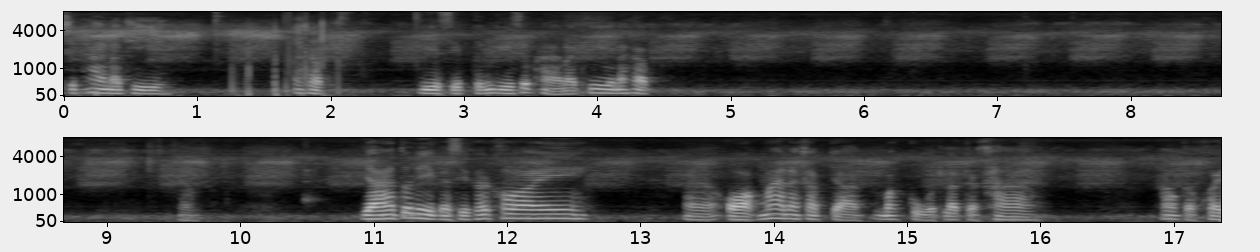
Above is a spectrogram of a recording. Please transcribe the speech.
25 นาทีนะครับ 20 ถึง 25 นาทีนะครับ ยาตัวนี้ก็สิค่อยๆอออกมานะครับ จากมะกรูดแล้วก็คาเข้ากับค่อย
